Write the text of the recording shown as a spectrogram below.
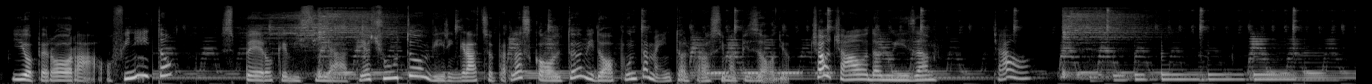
Io per ora ho finito, spero che vi sia piaciuto, vi ringrazio per l'ascolto e vi do appuntamento al prossimo episodio. Ciao ciao da Luisa. Ciao. Música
